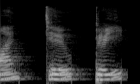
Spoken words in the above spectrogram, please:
One, two, three,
